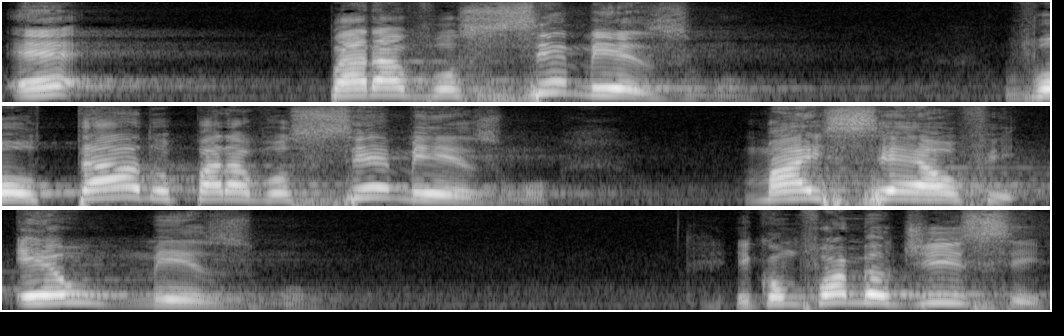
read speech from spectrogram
é para você mesmo. Voltado para você mesmo. Myself, eu mesmo. E conforme eu disse,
